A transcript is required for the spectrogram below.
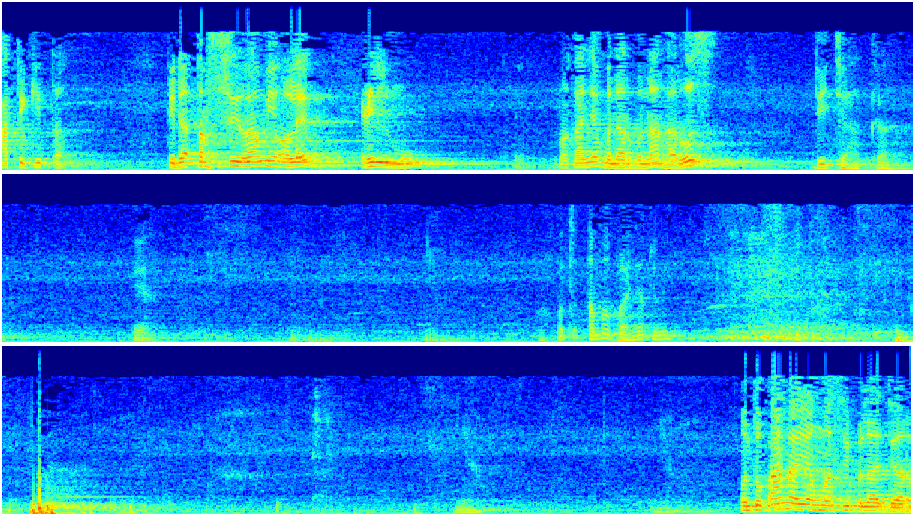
hati kita, tidak tersirami oleh ilmu. Makanya benar-benar harus dijaga. Ya. Oh, tambah banyak ini. Ya. Ya. Untuk anak yang masih belajar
